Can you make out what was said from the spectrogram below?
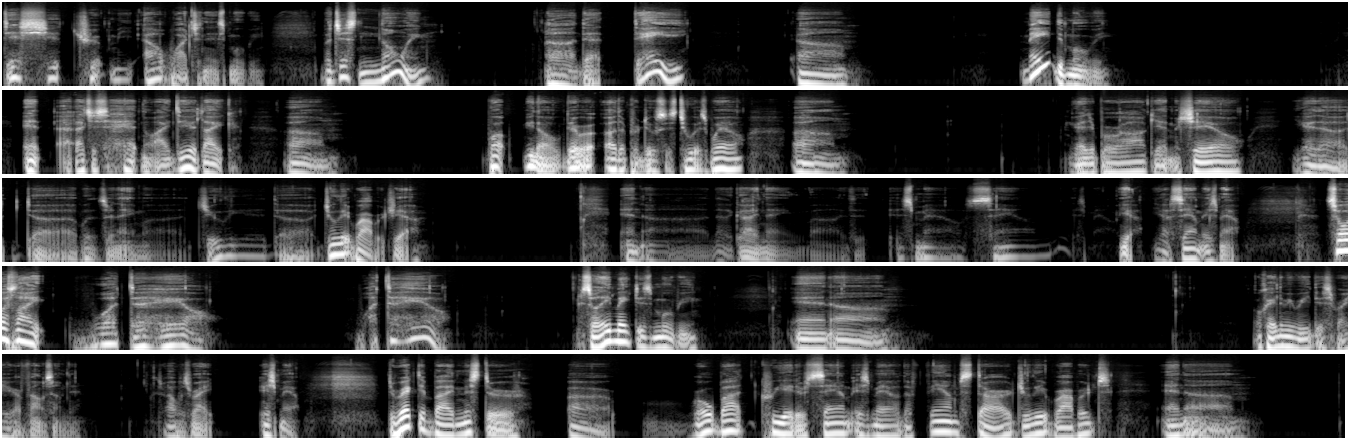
This shit tripped me out watching this movie. But just knowing uh, that they um, made the movie. And I just had no idea. Like, um, well, you know, there were other producers too as well. Um, you had Barack, you had Michelle, you had uh, uh what is her name? Uh, Juliet, uh, Juliet Roberts, yeah, and uh, another guy named uh, is it Esmail Sam Esmail? Yeah, yeah, Sam Esmail. So it's like, what the hell? What the hell? So they make this movie, and um, okay, let me read this right here. I found something. So I was right. Ishmael, directed by Mr. Uh, robot creator Sam Esmail, the film star Juliet Roberts and um,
